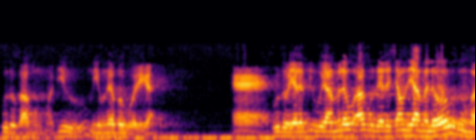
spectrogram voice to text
ကုသိုလ်ကောင်းမှုမပြုမယုံတဲ့ပုဂ္ဂိုလ်တွေကအဲကုသိုလ်ရလည်းပြုရမလို့အကုသိုလ်လည်းချောင်းစရာမလို့သူမှ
